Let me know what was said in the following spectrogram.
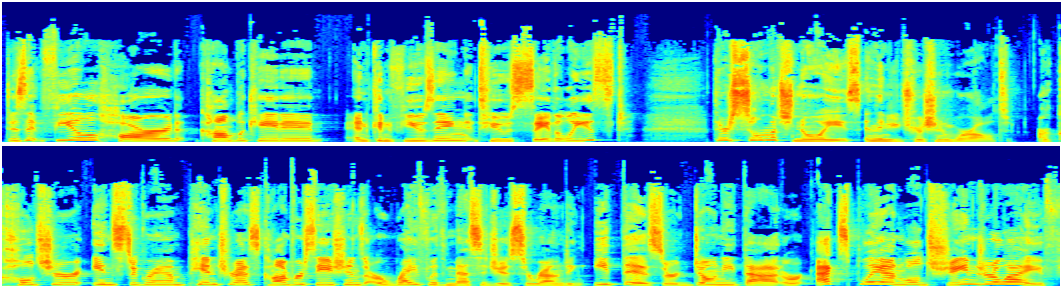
Does it feel hard, complicated, and confusing to say the least? There's so much noise in the nutrition world. Our culture, Instagram, Pinterest, conversations are rife with messages surrounding eat this or don't eat that or X plan will change your life.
